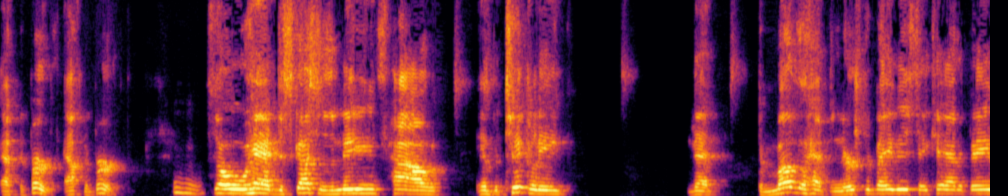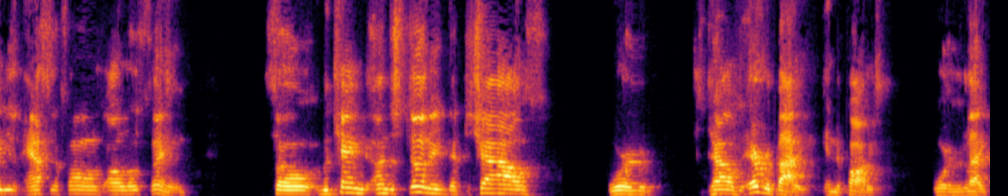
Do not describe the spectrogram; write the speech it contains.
at the birth, after birth. Mm-hmm. So we had discussions and meetings how, in particularly, that the mother had to nurse the babies, take care of the babies, answer the phones, all those things. So it became understanding that the child's were child's everybody in the parties were like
